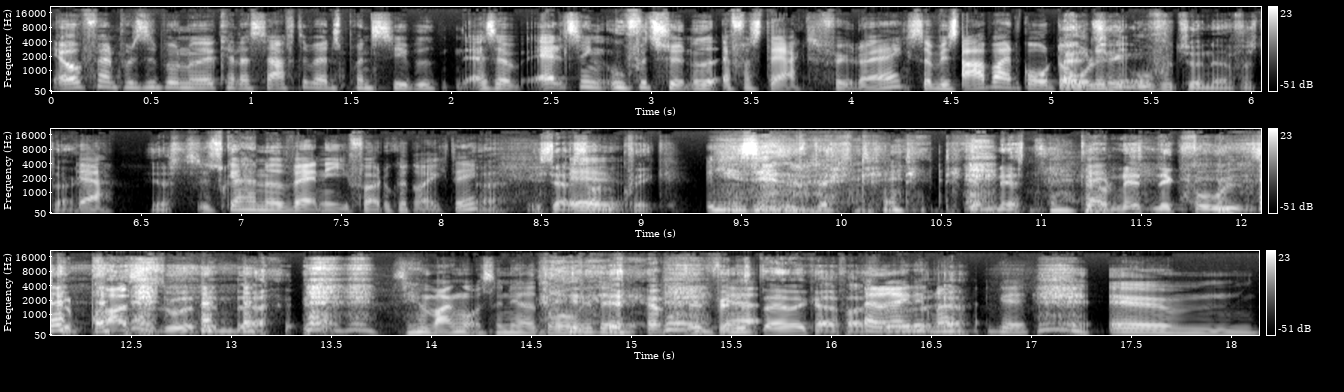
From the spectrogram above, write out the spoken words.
Jeg opfandt på et tidspunkt noget, jeg kalder saftevandsprincippet. Altså, alting ufortyndet er for stærkt, føler jeg. Ikke? Så hvis arbejdet går dårligt... Alting ufortyndet er for stærkt. Ja, Yes. du skal have noget vand i, før du kan drikke det, ikke? Ja, især sådan Øh, quick. Især, Det, det, det, kan du næsten, det kan du næsten ikke få ud. Det skal presses ud af den der. det er mange år siden, jeg har drukket det. Jamen, det findes stadigvæk, har jeg faktisk Er det rigtigt nok? Okay. Øhm,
